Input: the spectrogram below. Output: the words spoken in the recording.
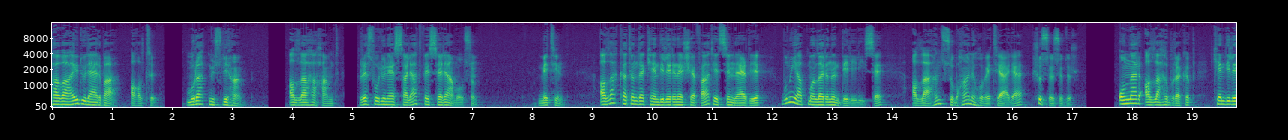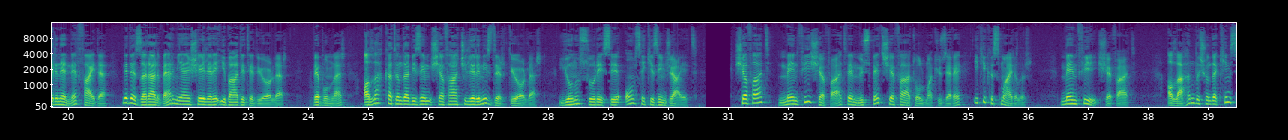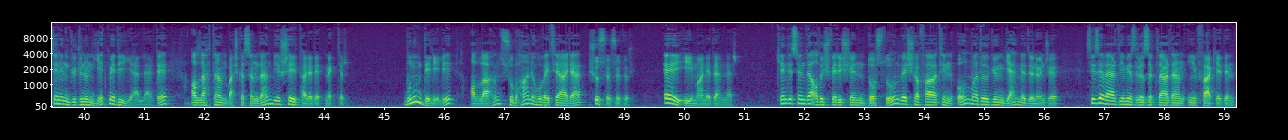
Kavaidül Erba 6 Murat Müslihan Allah'a hamd, Resulüne salat ve selam olsun. Metin Allah katında kendilerine şefaat etsinler diye bunu yapmalarının delili ise Allah'ın subhanehu ve Teala şu sözüdür. Onlar Allah'ı bırakıp kendilerine ne fayda ne de zarar vermeyen şeylere ibadet ediyorlar. Ve bunlar Allah katında bizim şefaatçilerimizdir diyorlar. Yunus suresi 18. ayet. Şefaat, menfi şefaat ve müsbet şefaat olmak üzere iki kısma ayrılır. Menfi şefaat, Allah'ın dışında kimsenin gücünün yetmediği yerlerde Allah'tan başkasından bir şey talep etmektir. Bunun delili Allah'ın subhanehu ve Teala şu sözüdür. Ey iman edenler! Kendisinde alışverişin, dostluğun ve şefaatin olmadığı gün gelmeden önce size verdiğimiz rızıklardan infak edin.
